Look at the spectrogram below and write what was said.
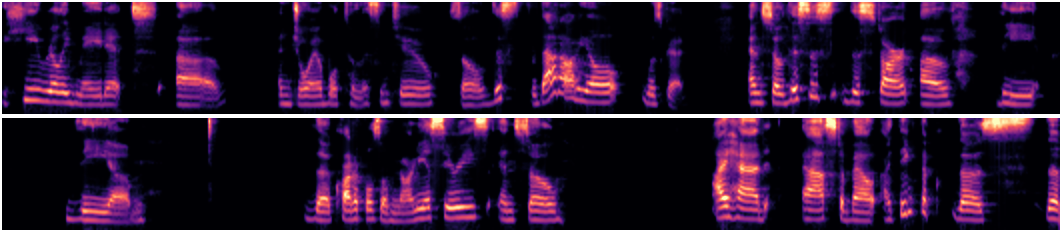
he really made it uh, enjoyable to listen to. So this for that audio was good. And so this is the start of the the um, the Chronicles of Narnia series. And so I had asked about I think the the the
